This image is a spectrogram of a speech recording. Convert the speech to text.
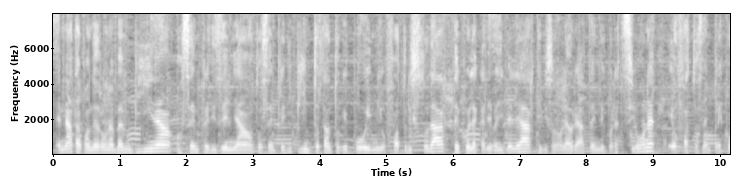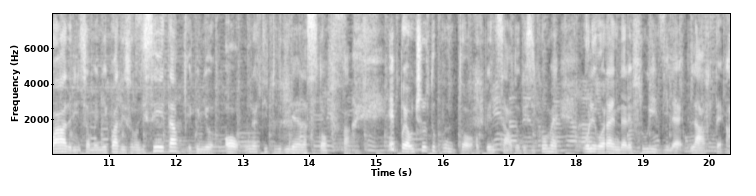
È nata quando ero una bambina, ho sempre disegnato, ho sempre dipinto, tanto che poi mi ho fatto l'istituto d'arte, poi l'Accademia di Belle Arti, mi sono laureata in decorazione e ho fatto sempre quadri, insomma i miei quadri sono di seta e quindi ho un'attitudine alla stoffa. E poi a un certo punto ho pensato che siccome volevo rendere fruibile l'arte a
